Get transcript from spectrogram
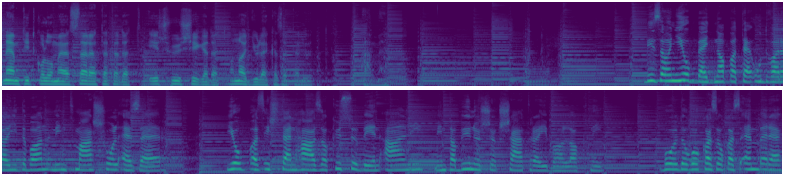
nem titkolom el szeretetedet és hűségedet a nagy gyülekezet előtt. Amen. Bizony jobb egy nap a te udvaraidban, mint máshol ezer. Jobb az Isten háza küszöbén állni, mint a bűnösök sátraiban lakni. Boldogok azok az emberek,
